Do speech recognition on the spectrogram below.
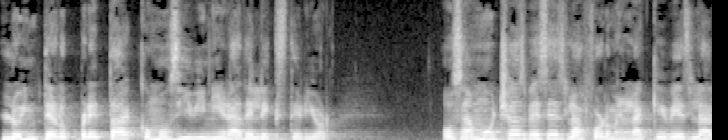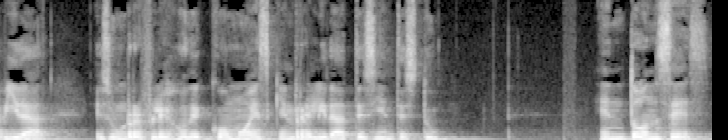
lo interpreta como si viniera del exterior. O sea, muchas veces la forma en la que ves la vida es un reflejo de cómo es que en realidad te sientes tú. Entonces,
